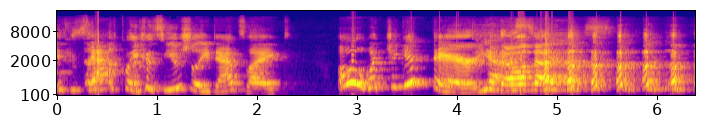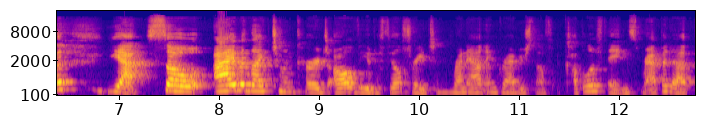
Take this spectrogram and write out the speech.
exactly, because usually Dad's like, "Oh, what'd you get there?" You Yes, know that. yes. Yeah. So I would like to encourage all of you to feel free to run out and grab yourself a couple of things, wrap it up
